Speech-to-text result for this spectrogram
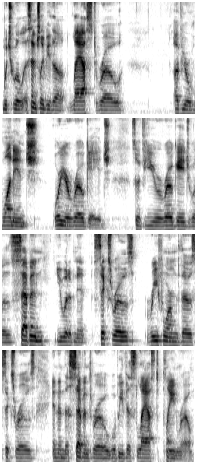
which will essentially be the last row of your one inch or your row gauge. So if your row gauge was seven, you would have knit six rows, reformed those six rows, and then the seventh row will be this last plain row.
